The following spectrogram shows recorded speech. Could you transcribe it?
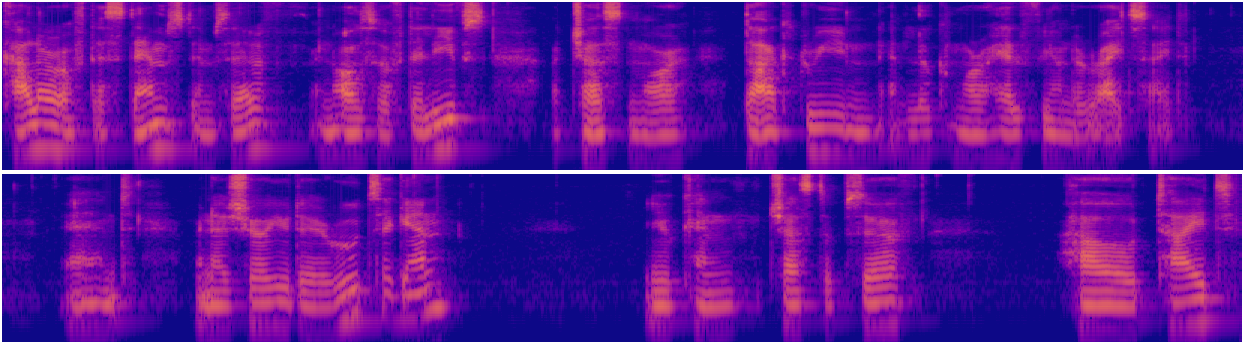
color of the stems themselves and also of the leaves are just more dark green and look more healthy on the right side. And when I show you the roots again, you can just observe how tight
